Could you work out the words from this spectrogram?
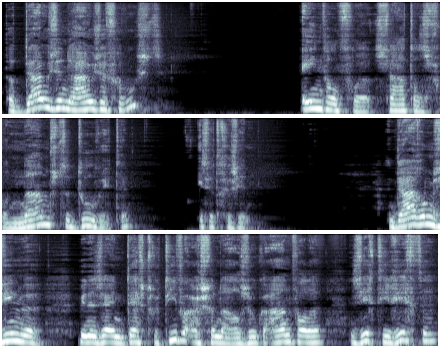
dat duizenden huizen verwoest? Een van Satans voornaamste doelwitten is het gezin. Daarom zien we binnen zijn destructieve arsenaal zulke aanvallen zich die richten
